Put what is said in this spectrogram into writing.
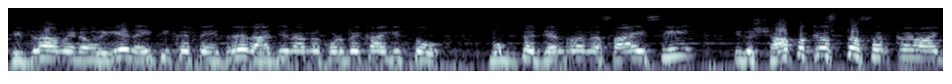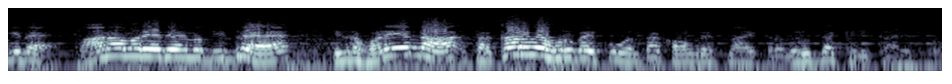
ಸಿದ್ದರಾಮಯ್ಯನವರಿಗೆ ನೈತಿಕತೆ ಇದ್ರೆ ರಾಜೀನಾಮೆ ಕೊಡಬೇಕಾಗಿತ್ತು. ಮುಗ್ಧ ಜನರನ್ನ ಸಾಯಿಸಿ ಇದು ಶಾಪಗ್ರಸ್ತ ಸರ್ಕಾರ ಆಗಿದೆ. ಮಾನ ಮರ್ಯಾದೆ ಅನ್ನೋದು ಇದ್ರೆ ಇದರ ಹೊಣೆಯನ್ನ ಸರ್ಕಾರವೇ ಹೊರಬೇಕು ಅಂತ ಕಾಂಗ್ರೆಸ್ ನಾಯಕರ ವಿರುದ್ಧ ಕಿಡಿಕಾರಿದ್ರು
